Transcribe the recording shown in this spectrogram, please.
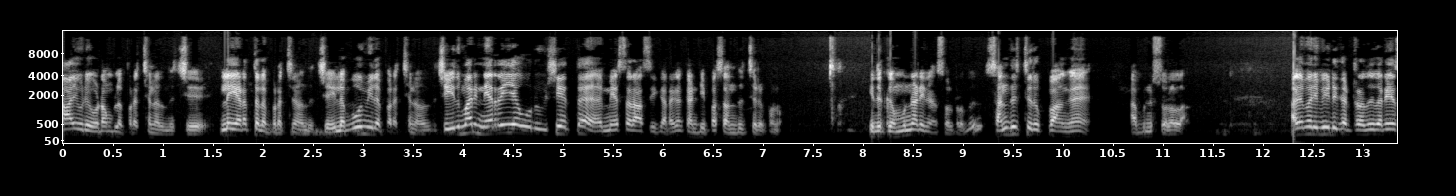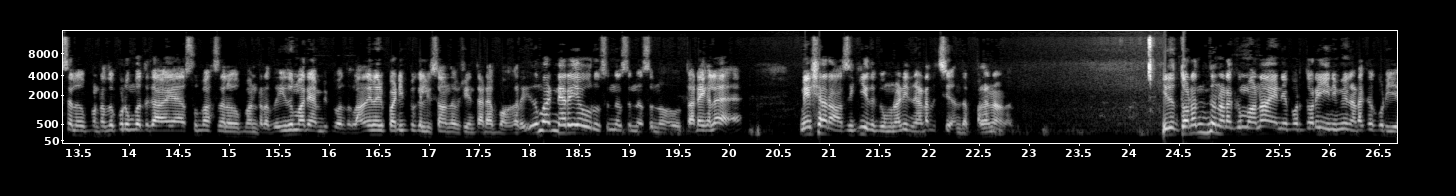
தாயுடைய உடம்புல பிரச்சனை இருந்துச்சு. இல்ல இடத்துல பிரச்சனை இருந்துச்சு. இல்ல பூமியில பிரச்சனை இருந்துச்சு. இது மாதிரி நிறைய ஒரு விஷயத்த மேசராசிக்காரங்க கண்டிப்பா சந்திச்சிருக்கணும். இதுக்கு முன்னாடி நான் சொல்றது சந்திச்சிருப்பாங்க அப்படின்னு சொல்லலாம். அதே மாதிரி வீடு கட்டுறது விரைய செலவு பண்றது குடும்பத்துக்காக சுப செலவு பண்றது இது மாதிரி அமைப்பு வந்துக்கலாம். அதே மாதிரி படிப்பு கல்வி சார்ந்த விஷயம் தடை போகிறது இது மாதிரி நிறைய ஒரு சின்ன சின்ன சின்ன தடைகளை மேஷா ராசிக்கு இதுக்கு முன்னாடி நடந்துச்சு அந்த பலனானது. இது தொடர்ந்து நடக்குமானா என்னை பொறுத்தவரை இனிமேல் நடக்கக்கூடிய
